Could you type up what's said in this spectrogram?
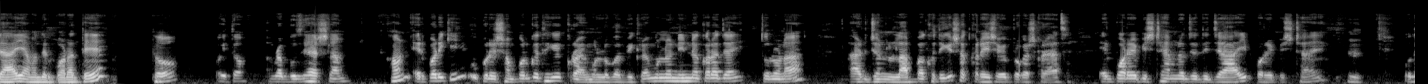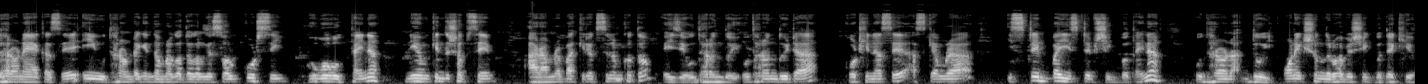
যাই আমাদের পড়াতে, তো ওই তো আমরা বুঝে আসলাম। এখন এরপরে কি? উপরের সম্পর্ক থেকে ক্রয় মূল্য বা বিক্রয় মূল্য নির্ণয় করা যায়। তুলনা আর জন্য লাভ বা ক্ষতিকে শতকরা হিসেবে প্রকাশ করা আছে। এর পরের পৃষ্ঠায় আমরা যদি যাই, পরের পৃষ্ঠায়, হুম, উদাহরণে এক আছে। এই উদাহরণটা কিন্তু আমরা গতকালকে সলভ করছি। হুবহু, তাই না? নিয়ম কিন্তু সব সেম আর আমরা বাকি রাখছিলাম কত? এই যে উদাহরণ দুই। উদাহরণ দুইটা কঠিন আছে। আজকে আমরা স্টেপ বাই স্টেপ শিখব, তাই না? উদাহরণ দুই। অনেক সুন্দরভাবে শিখব, দেখিও।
